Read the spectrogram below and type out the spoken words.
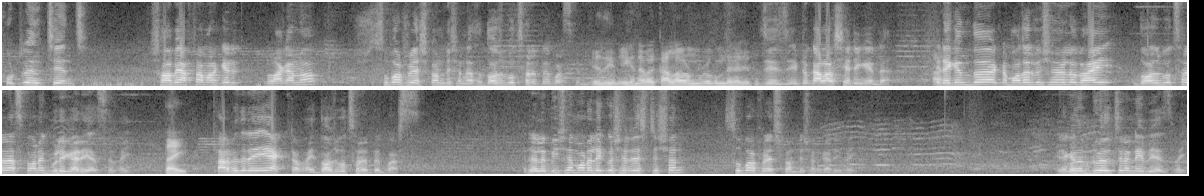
ফুট রেঞ্জ চেঞ্জ সবে আফটার মার্কেট লাগানো সুপার ফ্রেশ কন্ডিশন আছে দশ বছরের পেপারস কিন্তু এই দেখেন এখানে আবার কালার অন্যরকম দেখা যেত জি জি একটু কালার শেডিং এটা। এটা কিন্তু একটা মজার বিষয় হলো ভাই দশ বছরের আজকে অনেকগুলি গাড়ি আছে ভাই। তাই? তার ভিতরে এই একটা ভাই দশ বছরের পেপারস এটা হলো বিশের মডেল একুশের রেজিস্ট্রেশন সুপার ফ্রেশ কন্ডিশন গাড়ি ভাই। এটা কিন্তু ডুয়েল চ্যানেল এবিএস ভাই।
